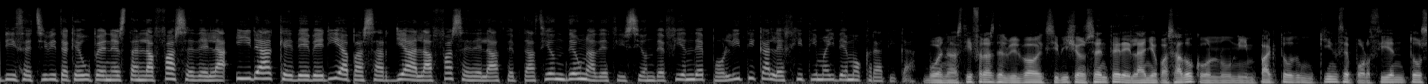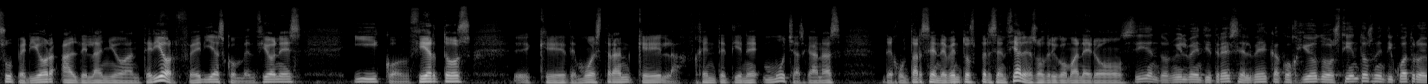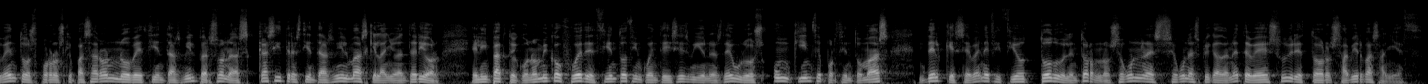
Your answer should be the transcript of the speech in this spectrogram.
Dice Chivite que UPN está en la fase de la ira que debería pasar ya a la fase de la aceptación de una decisión. Defiende política legítima y democrática. Buenas cifras del Bilbao Exhibition Center el año pasado con un impacto de un 15% superior al del año anterior. Ferias, convenciones y conciertos eh, que demuestran que la gente tiene muchas ganas de juntarse en eventos presenciales, Rodrigo Manero. Sí, en 2023 el BEC acogió 224 eventos por los que pasaron 900.000 personas, casi 300.000 más que el año anterior. El impacto económico fue de 156 millones de euros, un 15% más del que se benefició todo el entorno, según, según ha explicado en ETV su director Xavier Basáñez.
